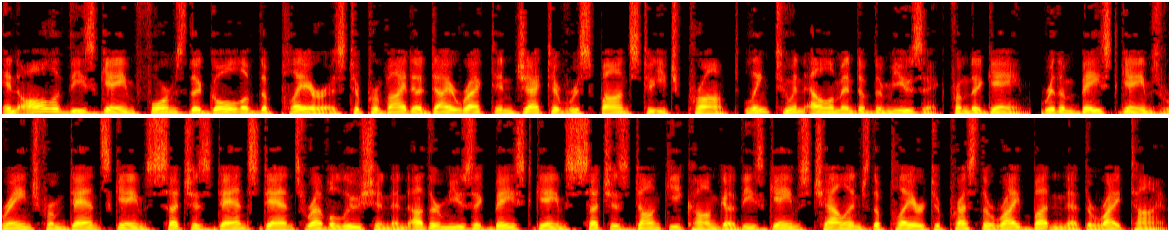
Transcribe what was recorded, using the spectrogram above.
In all of these game forms the goal of the player is to provide a direct injective response to each prompt linked to an element of the music from the game. Rhythm-based games range from dance games such as Dance Dance Revolution and other music-based games such as Donkey Konga. These games challenge the player to press the right button at the right time.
